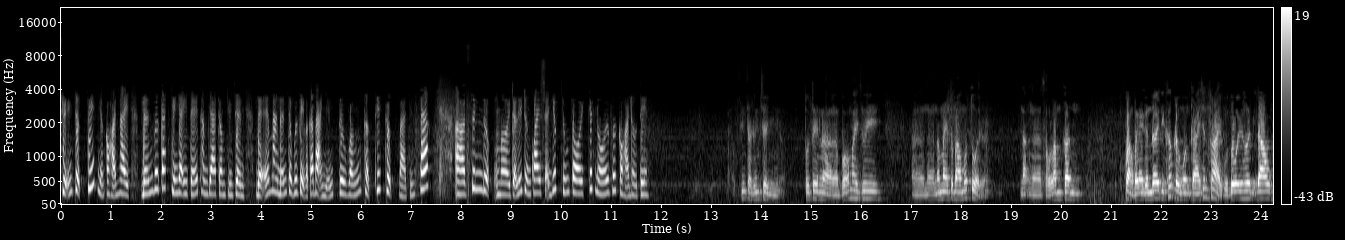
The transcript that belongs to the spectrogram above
chuyển trực tiếp những câu hỏi này đến với các chuyên gia y tế tham gia trong chương trình để mang đến cho quý vị và các bạn những tư vấn thật thiết thực và chính xác. À, xin được mời trợ lý trường quay sẽ giúp chúng tôi kết nối với câu hỏi đầu tiên. Xin chào chương trình, tôi tên là Võ Mai Duy, à, năm nay tôi 31 tuổi rồi, nặng à, 65 cân. Khoảng vài ngày gần đây thì khớp đầu ngón cái chân phải của tôi hơi bị đau,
